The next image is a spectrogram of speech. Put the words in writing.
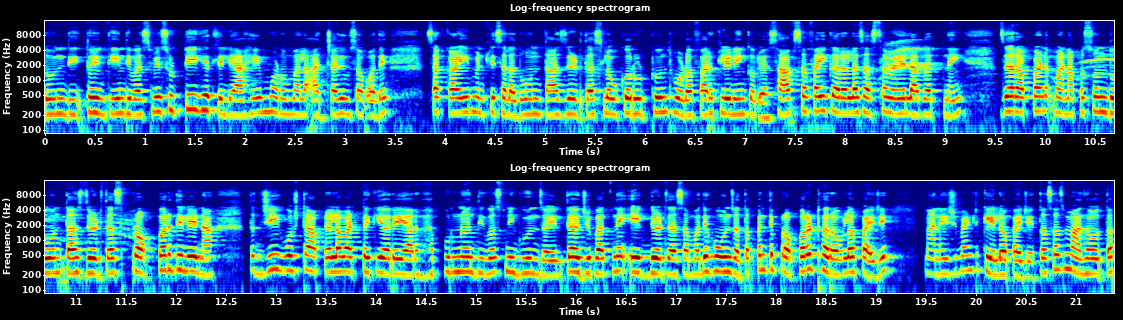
दोन दि दोन तीन दिवस मी सुट्टी घेतलेली आहे. म्हणून मला आजच्या दिवसामध्ये सकाळी म्हटली चला दोन तास दीड तास लवकर उठून थोडंफार क्लिनिंग करूया. साफसफाई करायला जास्त वेळ लागत नाही. जर आपण मनापासून दोन तास दीड तास प्रॉपर दिले ना तर जी गोष्ट आपल्याला वाटतं की अरे यार हा पूर्ण दिवस निघून जाईल ते अजिबात नाही. एक दीड तासामध्ये होऊन जातं. पण ते प्रॉपर ठरवलं पाहिजे. मॅनेजमेंट केलं पाहिजे. तसंच माझं होतं.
